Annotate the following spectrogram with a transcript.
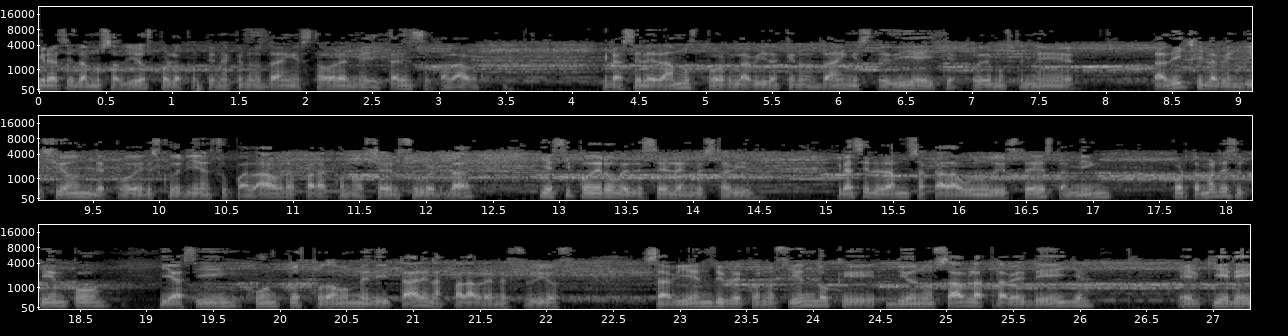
Gracias damos a Dios por la oportunidad que nos da en esta hora de meditar en su palabra. Gracias le damos por la vida que nos da en este día y que podemos tener la dicha y la bendición de poder escudriñar su palabra para conocer su verdad y así poder obedecerla en nuestra vida. Gracias le damos a cada uno de ustedes también por tomar de su tiempo y así juntos podamos meditar en la palabra de nuestro Dios, sabiendo y reconociendo que Dios nos habla a través de ella. Él quiere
